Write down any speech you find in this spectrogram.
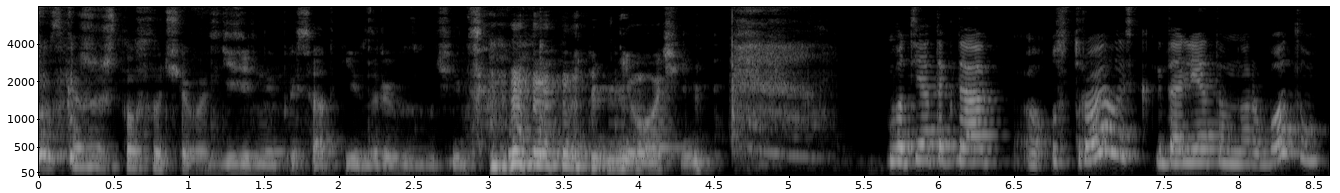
Расскажи, что случилось? Дизельные присадки и взрыв звучит не очень. Вот я тогда э, устроилась, когда летом на работу,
